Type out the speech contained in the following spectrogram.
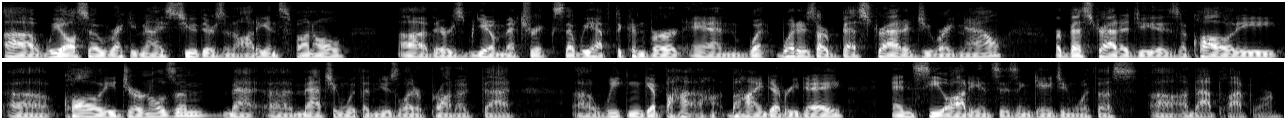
uh, we also recognize too there's an audience funnel Uh, there's you know metrics that we have to convert, and what what is our best strategy right now? Our best strategy is a quality uh, quality journalism ma- uh, matching with a newsletter product that uh, we can get behind behind every day and see audiences engaging with us uh, on that platform.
